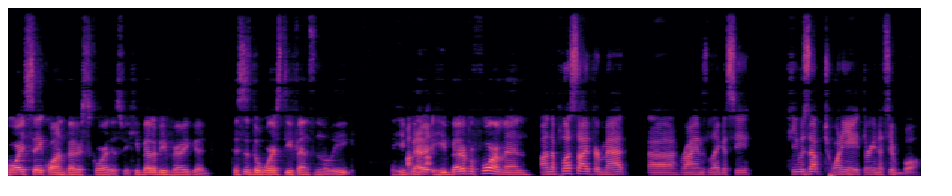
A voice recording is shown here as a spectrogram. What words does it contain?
boy Saquon better score this week. He better be very good. This is the worst defense in the league. He better not- he better perform, man. On the plus side for Matt uh, Ryan's legacy, he was up 28 3 in a Super Bowl.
